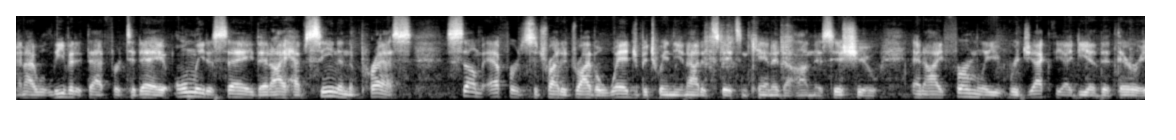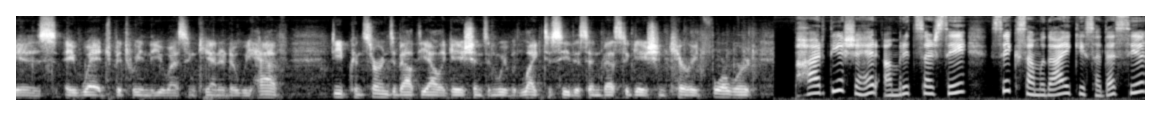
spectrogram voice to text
And I will leave it at that for today, only to say that I have seen in the press some efforts to try to drive a wedge between the United States and Canada on this issue. And I firmly reject the idea that there is a wedge between the U.S. and Canada. We have deep concerns about the allegations, and we would like to see this investigation carried forward. भारतीय शहर अमृतसर से सिख समुदाय के सदस्य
